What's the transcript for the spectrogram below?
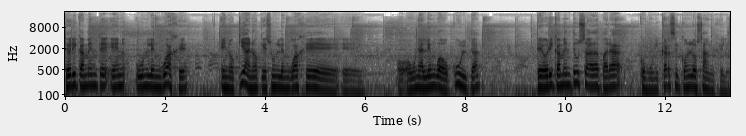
teóricamente en un lenguaje enoquiano, que es un lenguaje eh, o, una lengua oculta, teóricamente usada para comunicarse con los ángeles.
